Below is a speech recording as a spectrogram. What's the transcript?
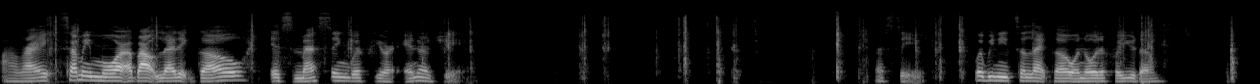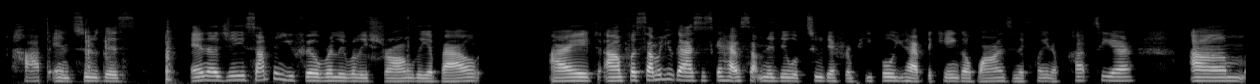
All right. Tell me more about let it go. It's messing with your energy. Let's see. What we need to let go in order for you to hop into this energy. Something you feel really, really strongly about. All right. Um, for some of you guys, this can have something to do with two different people. You have the King of Wands and the Queen of Cups here. Um,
